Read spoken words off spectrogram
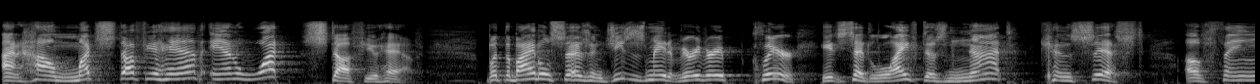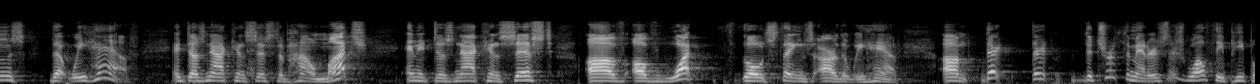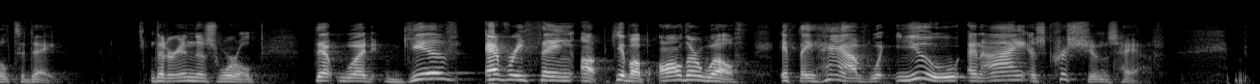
on how much stuff you have and what stuff you have. But the Bible says, and Jesus made it very, very clear, He said, life does not consist of things that we have. It does not consist of how much, and it does not consist of, of what those things are that we have. Um, they're, they're, the truth of the matter is, there's wealthy people today that are in this world that would give everything up, give up all their wealth if they have what you and I as Christians have.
